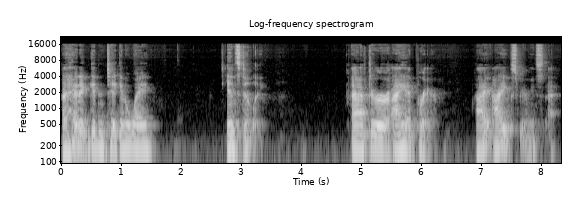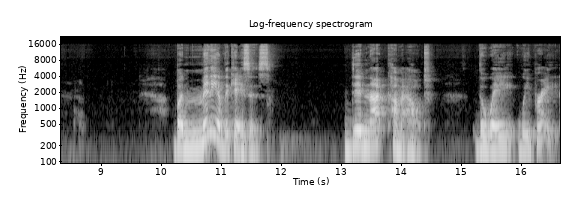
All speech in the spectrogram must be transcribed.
a headache getting taken away instantly after I had prayer. I, I experienced that. But many of the cases did not come out the way we prayed.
